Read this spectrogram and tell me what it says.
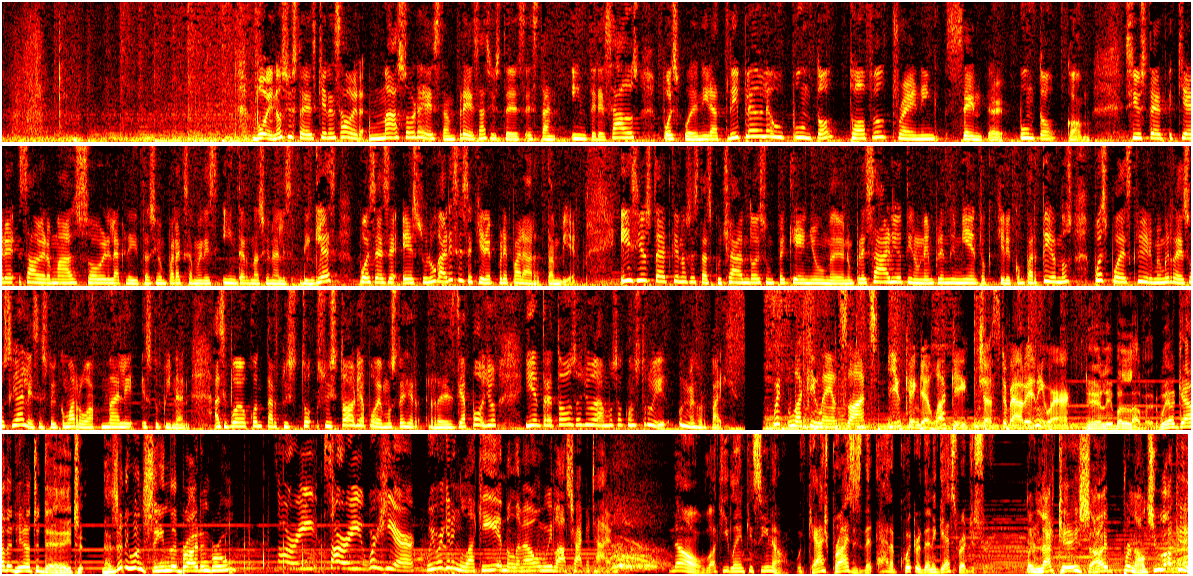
Bueno, si ustedes quieren saber más sobre esta empresa, si ustedes están interesados, pues pueden ir a www.toefltrainingcenter.com. Si usted quiere saber más sobre la acreditación para exámenes internacionales de inglés, pues ese es su lugar y si se quiere preparar también. Y si usted que nos está escuchando es un pequeño, un mediano empresario, tiene un emprendimiento que quiere compartirnos, pues puede escribirme en mis redes sociales. Estoy como arroba male estupinan. Así puedo contar tu histo- su historia, podemos tejer redes de apoyo y entre todos ayudamos a construir un mejor país. With Lucky Land slots, you can get lucky just about anywhere. Dearly beloved, we are gathered here today to. Has anyone seen the bride and groom? Sorry, sorry, we're here. We were getting lucky in the limo and we lost track of time. No, Lucky Land Casino, with cash prizes that add up quicker than a guest registry. In that case, I pronounce you lucky.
